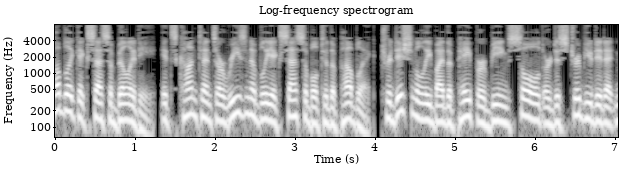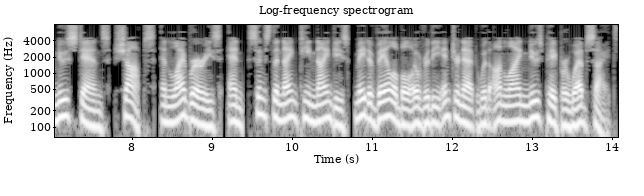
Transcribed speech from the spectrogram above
Public accessibility – Its contents are reasonably accessible to the public, traditionally by the paper being sold or distributed at newsstands, shops, and libraries, and, since the 1990s, made available over the Internet with online newspaper websites.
